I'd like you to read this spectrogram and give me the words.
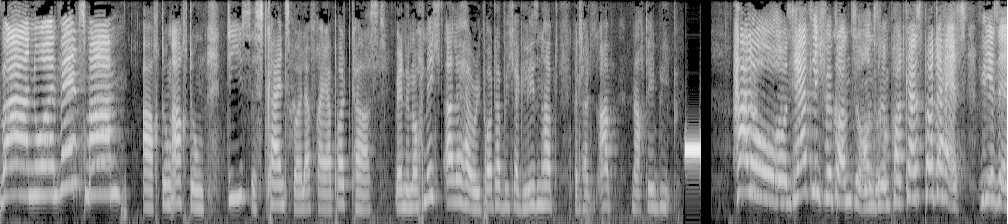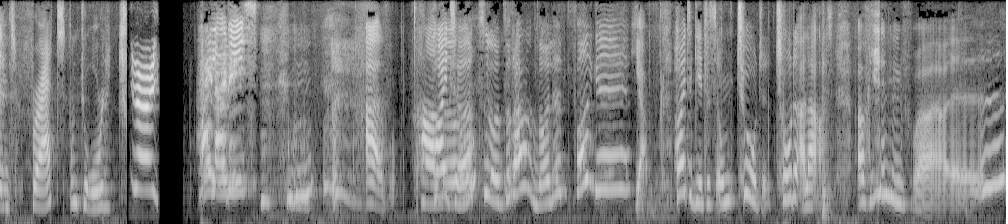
War nur ein Witz, Mom. Achtung, Achtung, dies ist kein spoilerfreier Podcast. Wenn ihr noch nicht alle Harry Potter Bücher gelesen habt, dann schaltet ab nach dem Beep. Hallo und herzlich willkommen zu unserem Podcast Potterheads. Wir sind Fred Und George. Hi Ladies! also, heute, zu unserer neuen Folge. ja, heute geht es um Tode. Tode aller Art. Auf jeden Fall.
